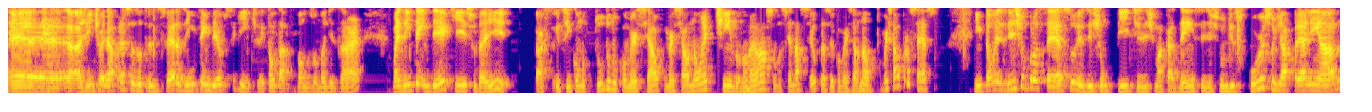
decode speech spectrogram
é, a gente olhar para essas outras esferas e entender o seguinte: né? então tá, vamos humanizar, mas entender que isso daí, assim como tudo no comercial, comercial não é tino, não é, nossa, você nasceu para ser comercial. Não, comercial é processo. Então, existe um processo, existe um pitch, existe uma cadência, existe um discurso já pré-alinhado.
